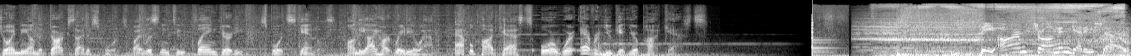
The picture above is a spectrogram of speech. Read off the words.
Join me on the dark side of sports by listening to Playing Dirty Sports Scandals on the iHeartRadio app, Apple Podcasts, or wherever you get your podcasts. The Armstrong and Getty Show.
